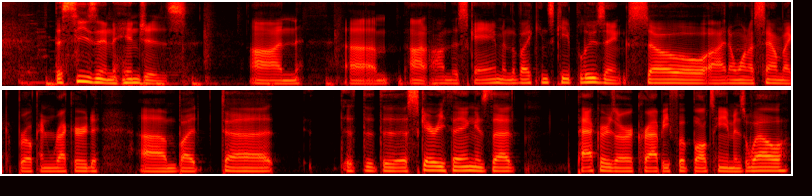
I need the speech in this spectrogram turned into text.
the season hinges on um, on, this game, and the Vikings keep losing. So I don't want to sound like a broken record, um, but uh, the, the, the scary thing is that Packers are a crappy football team as well.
